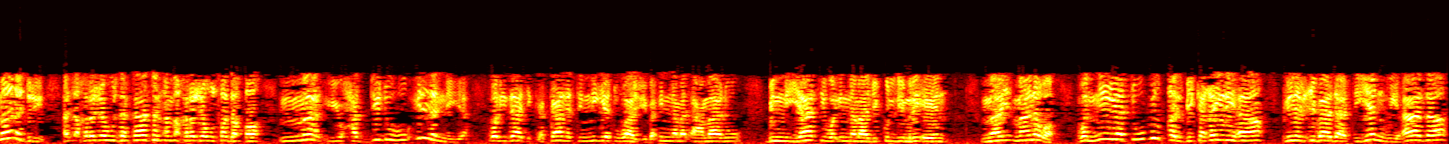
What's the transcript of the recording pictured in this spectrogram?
ما ندري هل أخرجه زكاة أم أخرجه صدقة. ما يحدده إلا النية. ولذلك كانت النية واجبة. إنما الأعمال بالنيات وإنما لكل امرئ ما, ما نوى. والنية بالقلب كغيرها من العبادات. ينوي هذا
